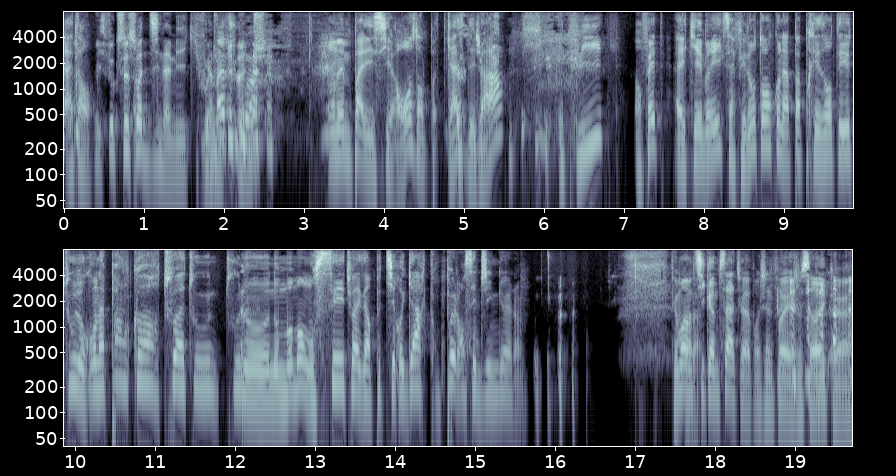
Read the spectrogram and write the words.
Attends, Il faut que ce soit dynamique, il Il faut y a du match punch. on n'aime pas les silences dans le podcast déjà. Et puis, en fait, avec Emmerich, ça fait longtemps qu'on n'a pas présenté et tout, donc on n'a pas encore, toi, tous tous nos, nos moments, où on sait, tu vois, avec un petit regard qu'on peut lancer le jingle. Fais-moi un petit comme ça, tu vois, la prochaine fois, et je saurai que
